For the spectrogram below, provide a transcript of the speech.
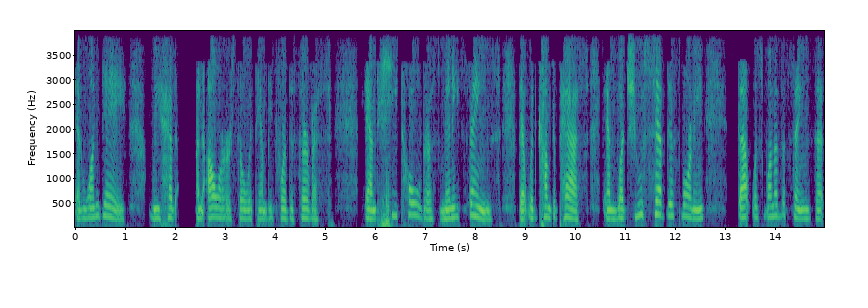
and one day we had an hour or so with him before the service and he told us many things that would come to pass and what you said this morning that was one of the things that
